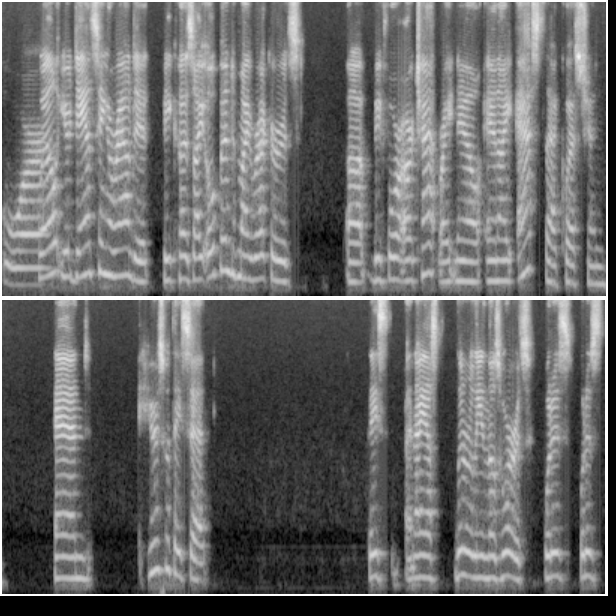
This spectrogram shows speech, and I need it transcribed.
or? Well, you're dancing around it because I opened my records uh, before our chat right now and I asked that question. And here's what they said. They, and I asked literally in those words, what is, what is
